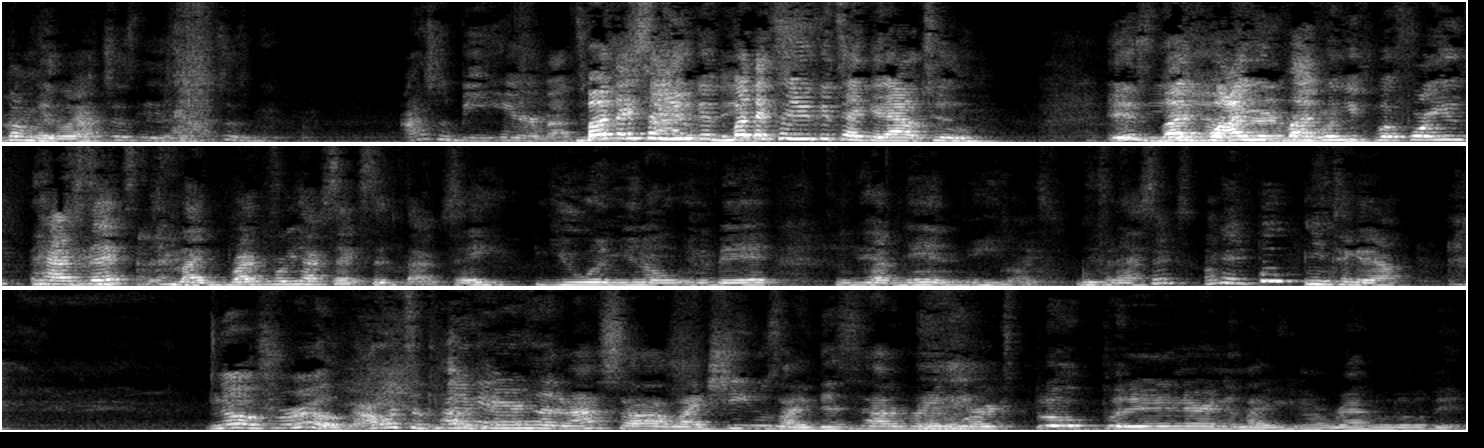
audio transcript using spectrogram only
Don't be in the way. I just, I just, I just be hearing about. But they say you side could. But they say you could take it out too. It's Like different why you like when you before you have sex, like right before you have sex, it's like say you and you know in the bed and you have it in and you like we finna have sex. Okay, boop, and you take it out. No, for real. I went to Planned Okay. Parenthood and I saw like she was like, "This is how the ring mm-hmm. works." Bloop, put it in there and then like you know wrap a little bit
